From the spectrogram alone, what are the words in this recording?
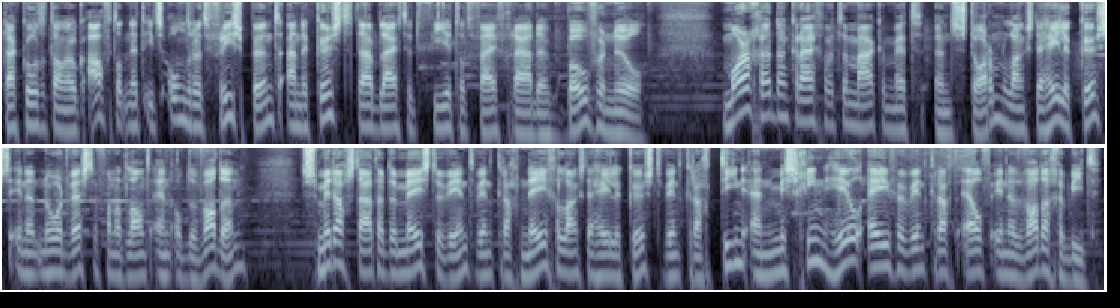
Daar koelt het dan ook af tot net iets onder het vriespunt. Aan de kust daar blijft het 4 tot 5 graden boven nul. Morgen dan krijgen we te maken met een storm langs de hele kust... in het noordwesten van het land en op de Wadden. Smiddag staat er de meeste wind, windkracht 9 langs de hele kust... windkracht 10 en misschien heel even windkracht 11 in het Waddengebied.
